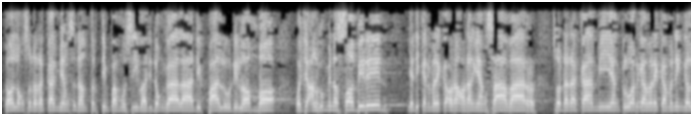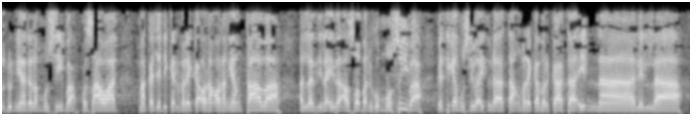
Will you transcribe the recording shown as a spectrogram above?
Tolong saudara kami yang sedang tertimpa musibah di Donggala, di Palu, di Lombok. Waj'alhum minas sabirin. Jadikan mereka orang-orang yang sabar. Saudara kami yang keluarga mereka meninggal dunia dalam musibah pesawat. Maka jadikan mereka orang-orang yang tabah. Alladzina idha asabatkum musibah. Ketika musibah itu datang mereka berkata. Inna lillah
